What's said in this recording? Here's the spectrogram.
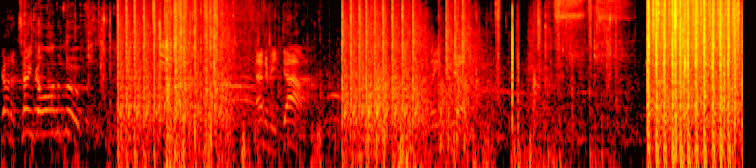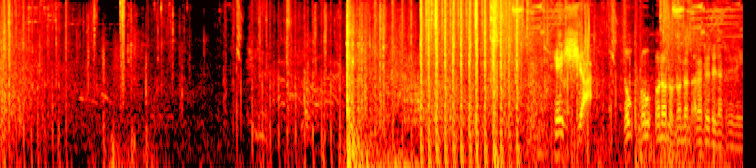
Got a tango on the move. Enemy down. Headshot. Nope, nope, no, no, no, no, no, no, no, no, no, no.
